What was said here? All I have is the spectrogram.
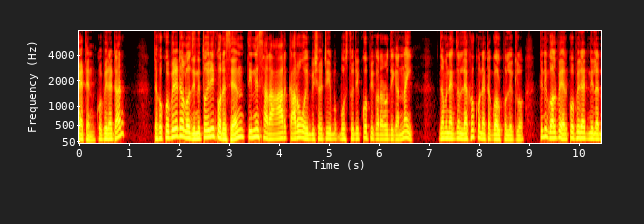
প্যাটেন্ট কপিরাইট আর দেখো, কপিরাইট হলো যিনি তৈরি করেছেন, তিনি ছাড়া আর কারও ওই বিষয়টি, বস্তুটি কপি করার অধিকার নাই। যেমন একজন লেখক কোনো একটা গল্প লিখলো, তিনি গল্পের কপিরাইট নিলেন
